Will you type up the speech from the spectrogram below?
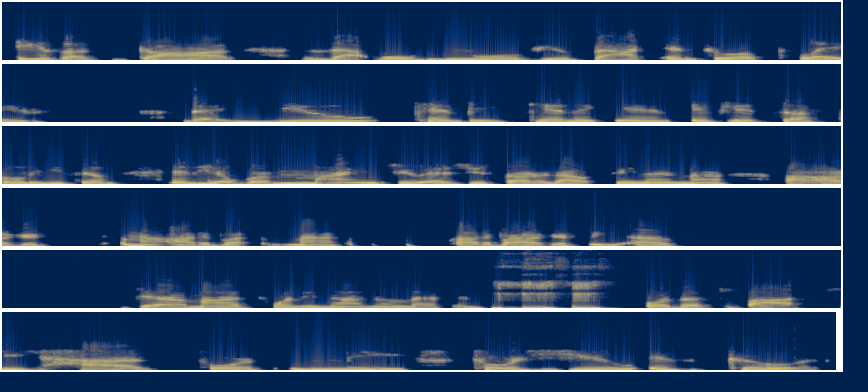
He's a God that will move you back into a place that you can begin again if you just believe him. And he'll remind you, as you started out, Tina, in my biography, my, my autobiography of Jeremiah 29 11. Mm-hmm. For the thought he has towards me, towards you, is good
